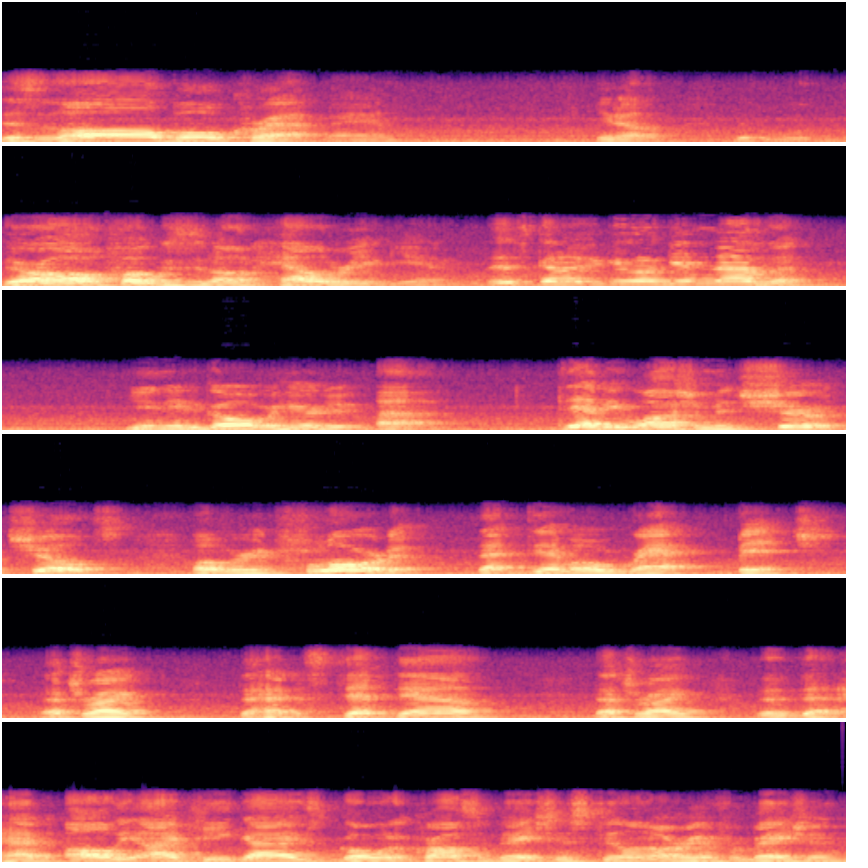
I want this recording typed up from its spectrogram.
This is all bull crap, man. You know, they're all focusing on Hillary again. It's gonna, you're gonna get nothing. You need to go over here to uh, Debbie Wasserman Schultz over in Florida. That demo rat bitch. That's right. That had to step down. That's right. that, that had all the IT guys going across the nation stealing our information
